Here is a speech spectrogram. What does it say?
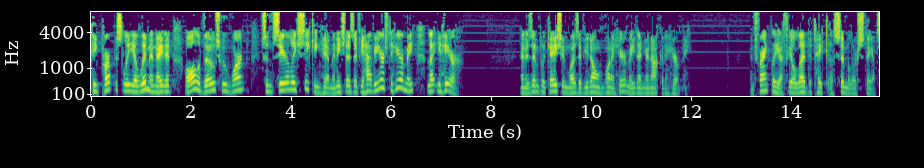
he purposely eliminated all of those who weren't sincerely seeking him. And he says, If you have ears to hear me, let you hear. And his implication was, If you don't want to hear me, then you're not going to hear me. And frankly, I feel led to take a similar stance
